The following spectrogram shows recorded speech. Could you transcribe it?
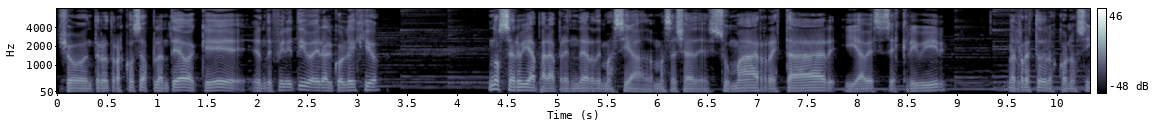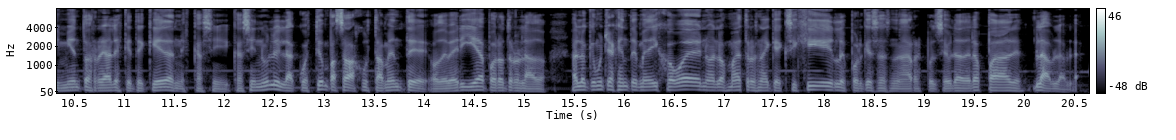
yo, entre otras cosas, planteaba que, en definitiva, ir al colegio no servía para aprender demasiado, más allá de sumar, restar y a veces escribir. El resto de los conocimientos reales que te quedan es casi, casi nulo y la cuestión pasaba justamente, o debería, por otro lado. A lo que mucha gente me dijo, bueno, a los maestros no hay que exigirles porque esa es una responsabilidad de los padres, bla, bla, bla.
